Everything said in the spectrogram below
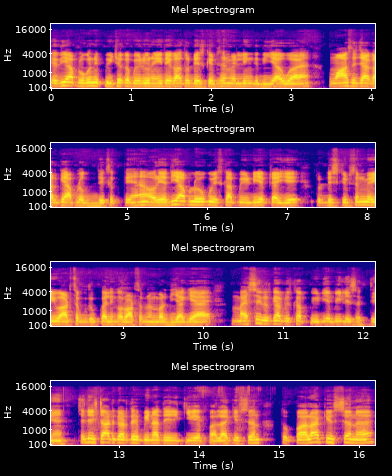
यदि आप लोगों ने पीछे का वीडियो नहीं देखा तो डिस्क्रिप्शन में लिंक दिया हुआ है, वहाँ से जा करके आप लोग देख सकते हैं। और यदि आप लोगों को इसका पीडीएफ चाहिए तो डिस्क्रिप्शन में ये व्हाट्सअप ग्रुप का लिंक और व्हाट्सअप नंबर दिया गया है। मैसेज करके आप इसका पीडीएफ भी ले सकते हैं। चलिए स्टार्ट करते हैं बिना देरी किए पहला क्वेश्चन तो पहला क्वेश्चन है,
